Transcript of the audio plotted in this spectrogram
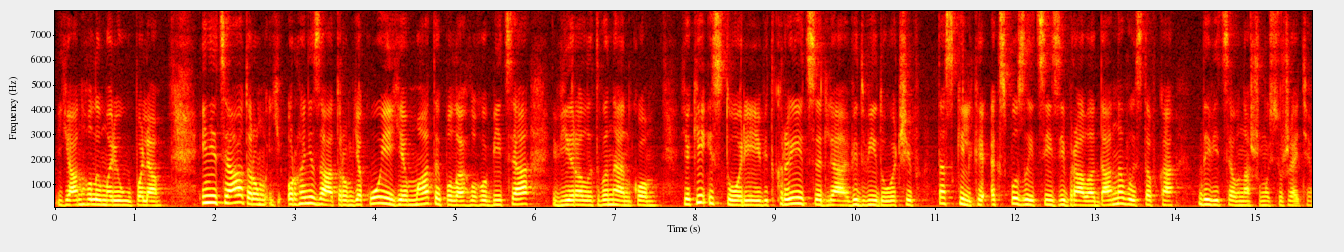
Янголи Маріуполя, ініціатором й організатором якої є мати полеглого бійця Віра Литвиненко. Які історії відкриються для відвідувачів та скільки експозицій зібрала дана виставка? Дивіться у нашому сюжеті.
